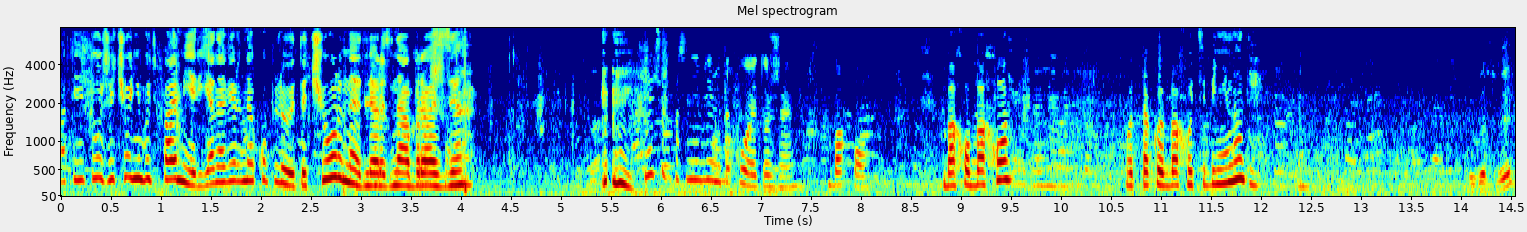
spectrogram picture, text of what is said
А ты тоже что-нибудь померь. Я, наверное, куплю это черное для разнообразия. Я что-то в последнее время такое тоже. Бахо. Бахо-бахо. Вот такой бахо тебе не надо? Свет?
